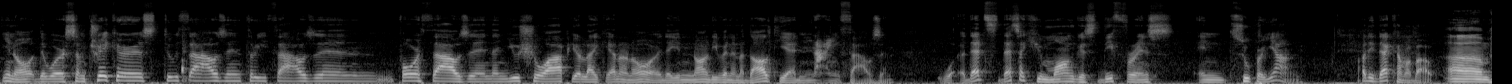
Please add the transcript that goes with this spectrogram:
you know, there were some trickers, 2000, 3000, 4000 and you show up, you're like, I don't know, you're not even an adult yet, 9000. That's that's a humongous difference in super young. How did that come about? Um,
